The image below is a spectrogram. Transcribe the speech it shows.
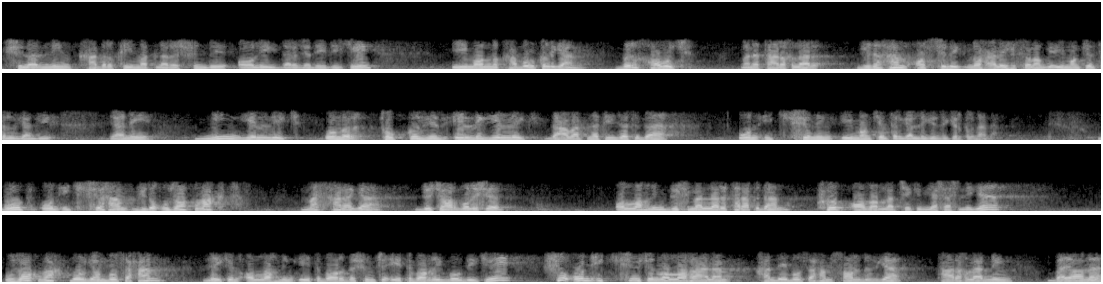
kishilarning qadr qiymatlari shunday oliy darajada ediki iymonni qabul qilgan bir hovuch mana tarixlar juda ham ozchilik nuh alayhissalomga iymon keltirilgan ya'ni ming yillik umr to'qqiz yuz ellik yillik da'vat natijasida o'n ikki kishining iymon keltirganligi zikr qilinadi. Bu o'n ikki kishi ham juda uzoq vaqt masxaraga duchor bo'lishib ollohning dushmanlari tarafidan ko'p ozorlar chekib yashashligi uzoq vaqt bo'lgan bo'lsa ham lekin ollohning e'tiborida shuncha e'tiborli bo'ldiki shu o'n ikki kishi uchun vallohu alam qanday bo'lsa ham son bizga tarixlarning bayoni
